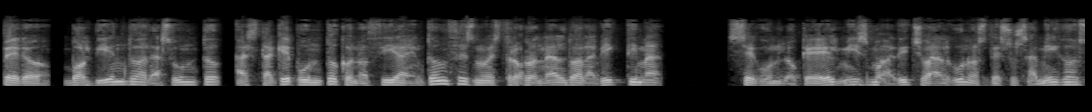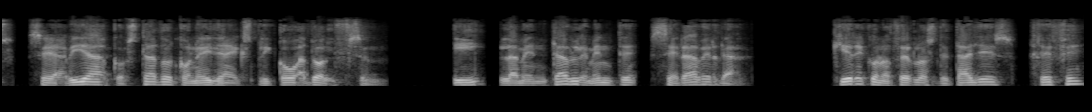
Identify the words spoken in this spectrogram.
Pero, volviendo al asunto, ¿hasta qué punto conocía entonces nuestro Ronaldo a la víctima? Según lo que él mismo ha dicho a algunos de sus amigos, se había acostado con ella, explicó Adolfsen. Y, lamentablemente, será verdad. ¿Quiere conocer los detalles, jefe?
